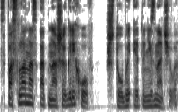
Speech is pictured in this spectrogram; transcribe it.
спасла нас от наших грехов, что бы это ни значило.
